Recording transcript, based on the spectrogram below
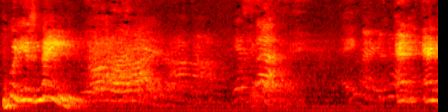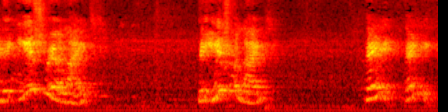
to put his name. Yes, sir. And, and the Israelites, the Israelites, they, they,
